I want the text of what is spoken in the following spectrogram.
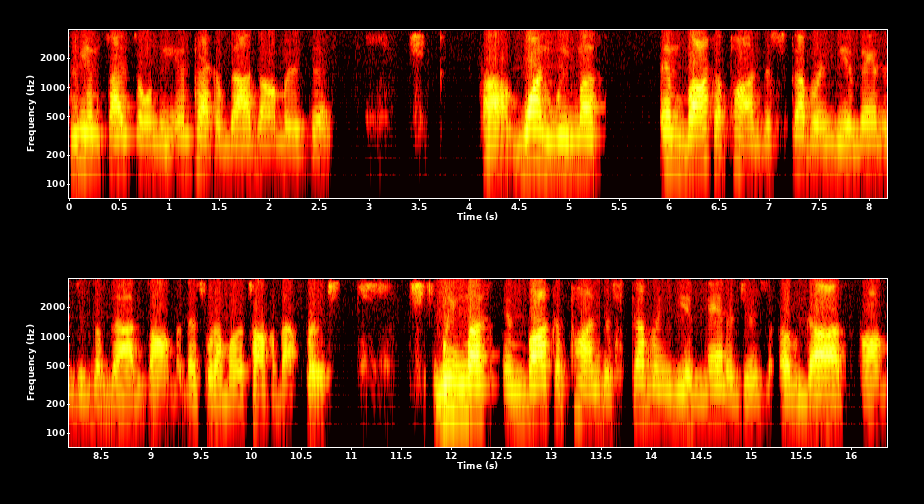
Three insights on the impact of God's armor is this: uh, one, we must embark upon discovering the advantages of God's armor. That's what I'm going to talk about first. We must embark upon discovering the advantages of God's armor.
